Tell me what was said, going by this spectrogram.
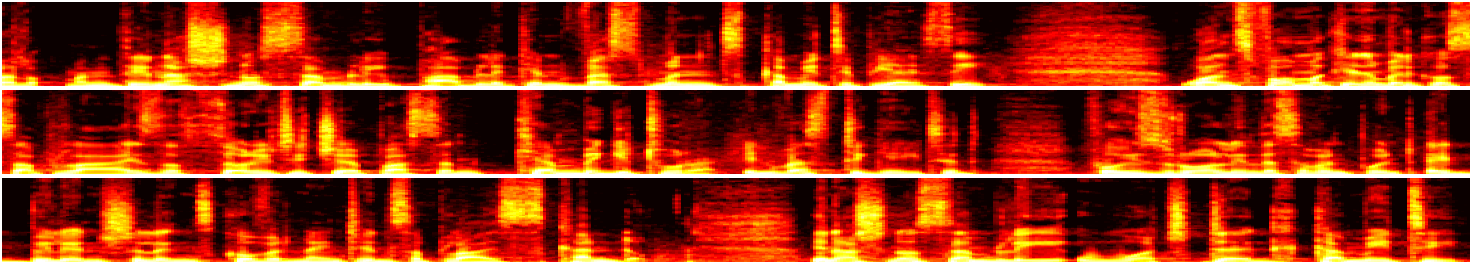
Development, the National Assembly Public Investment Committee PIC, once former Kenya Medical Supplies Authority chairperson Kembi Gitura investigated for his role in the 7.8 billion shillings COVID-19 supplies scandal. The National Assembly Watchdog Committee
